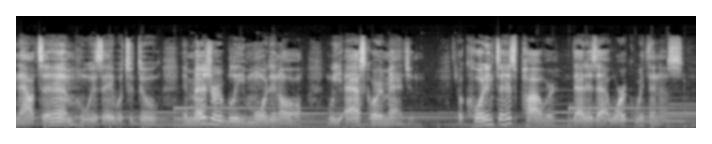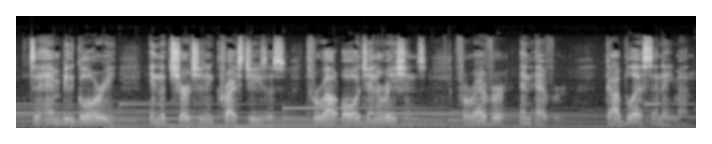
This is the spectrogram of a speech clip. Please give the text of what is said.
Now, to him who is able to do immeasurably more than all we ask or imagine, according to his power that is at work within us, to him be the glory in the church and in Christ Jesus throughout all generations, forever and ever. God bless and amen.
